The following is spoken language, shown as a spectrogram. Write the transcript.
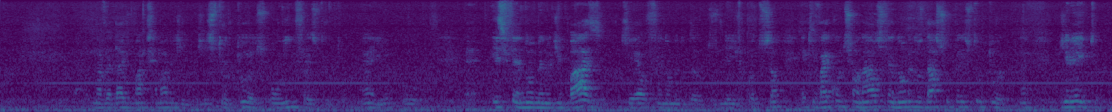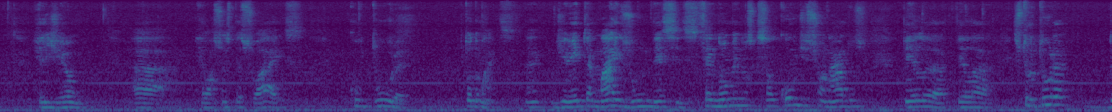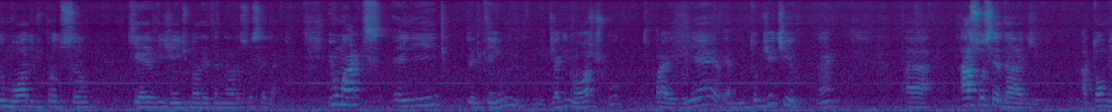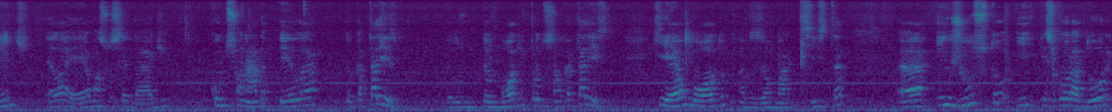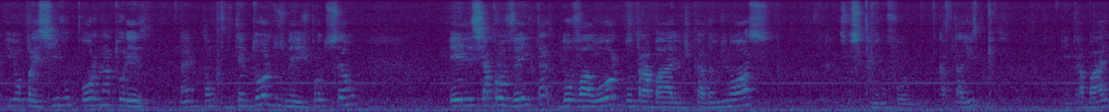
na verdade, Marx chamava de, de estruturas ou infraestrutura. Né, e o, é, esse fenômeno de base, que é o fenômeno do, dos meios de produção, é que vai condicionar os fenômenos da superestrutura. Né, direito, religião, relações pessoais, cultura, tudo mais. Né? O direito é mais um desses fenômenos que são condicionados pela, pela estrutura do modo de produção que é vigente numa determinada sociedade. E o Marx, ele, ele tem um diagnóstico que para ele é, é, muito objetivo. Né? A, a sociedade atualmente, ela é uma sociedade condicionada pela, pelo capitalismo, pelo, pelo modo de produção capitalista que é um modo, na visão marxista, uh, injusto e explorador e opressivo por natureza. Né? Então, o detentor dos meios de produção, ele se aproveita do valor do trabalho de cada um de nós, se você também não for capitalista, quem trabalha,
